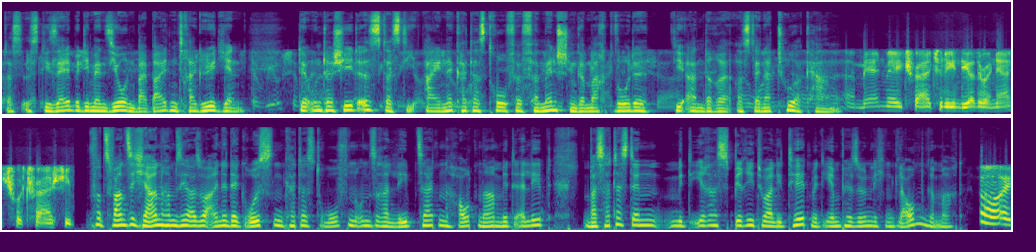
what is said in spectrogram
Das ist dieselbe Dimension bei beiden Tragödien. Der Unterschied ist, dass die eine Katastrophe für Menschen gemacht wurde, die andere aus der Natur kam. Vor 20 Jahren haben Sie also eine der größten Katastrophen unserer Lebzeiten hautnah miterlebt. Was hat das denn mit Ihrer Spiritualität, mit Ihrem persönlichen Glauben gemacht? Oh, uh,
